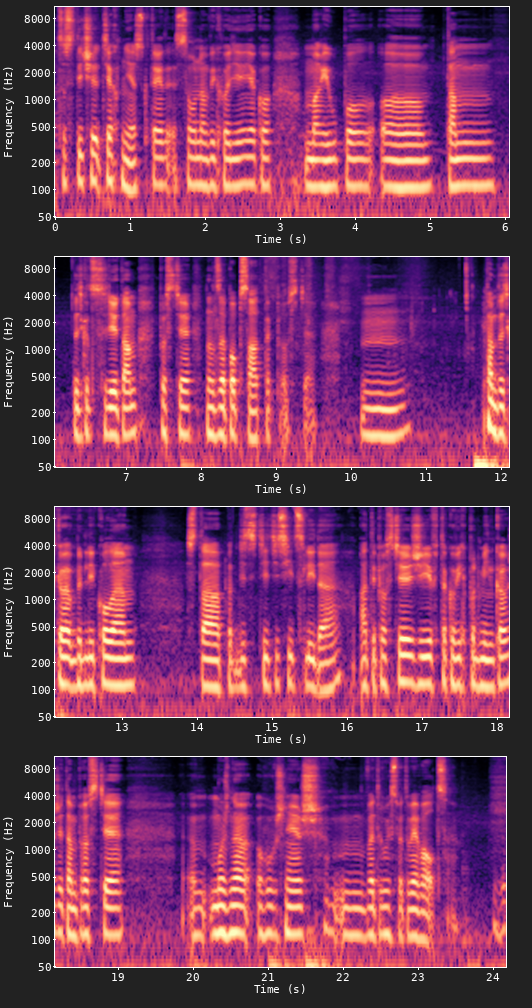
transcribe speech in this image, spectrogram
Co se týče těch měst, které jsou na východě, jako Mariupol, tam teďka co se děje tam, prostě nelze popsat, tak prostě. Mm, tam teďka bydlí kolem 150 tisíc lidé a ty prostě žijí v takových podmínkách, že tam prostě možná hůř než ve druhé světové válce. Mm-hmm.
